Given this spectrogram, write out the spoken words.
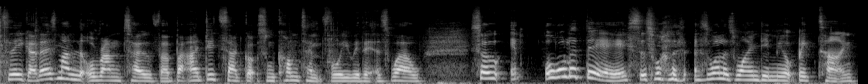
So there you go, there's my little rant over, but I did say I'd got some content for you with it as well. So all of this, as well as, as well as winding me up big time,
